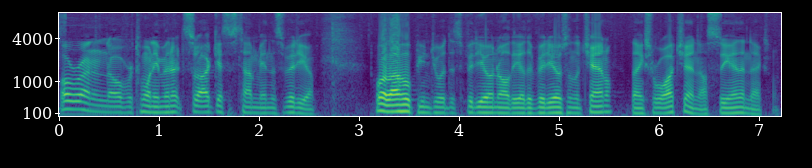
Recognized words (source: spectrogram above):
Well, we're running over 20 minutes, so I guess it's time to end this video. Well, I hope you enjoyed this video and all the other videos on the channel. Thanks for watching, and I'll see you in the next one.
